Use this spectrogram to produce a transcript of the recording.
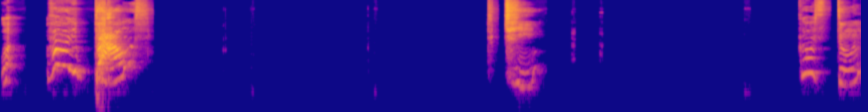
What? What are you, bows? The key? Ghost doing?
